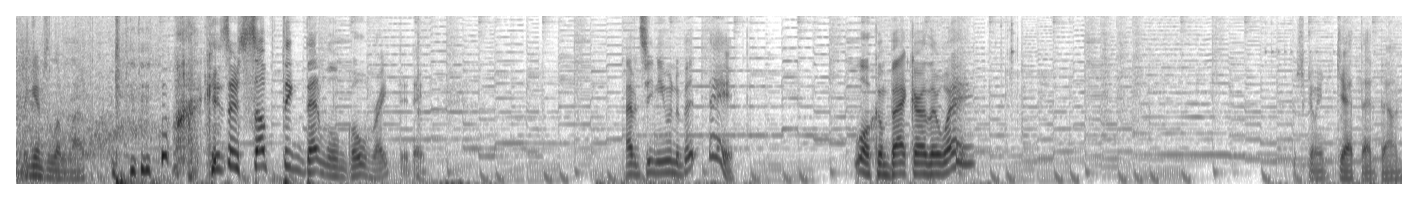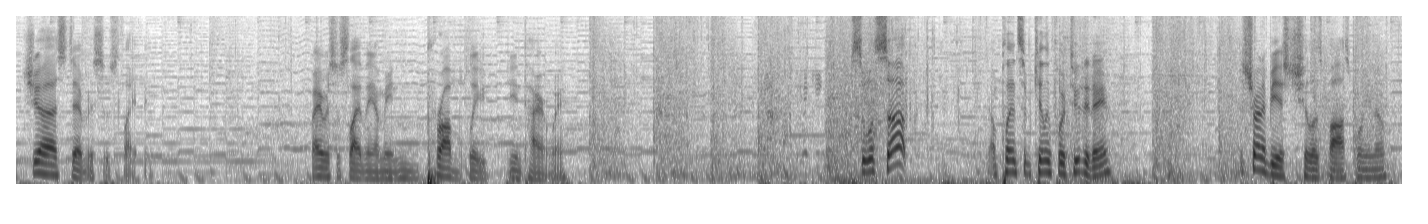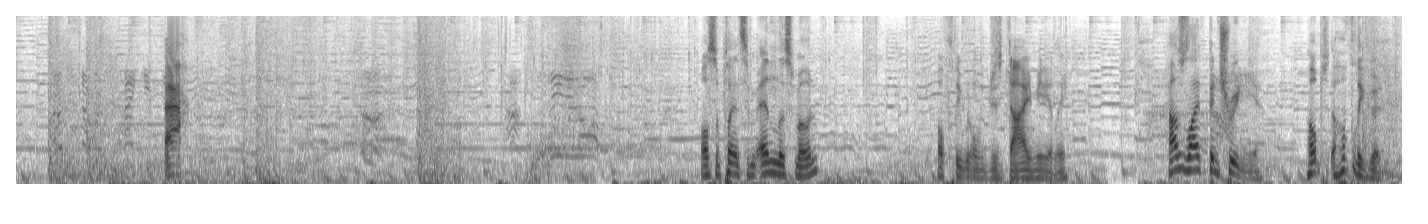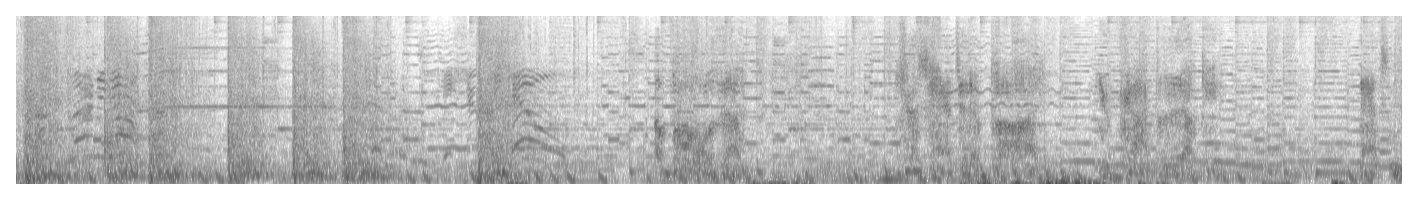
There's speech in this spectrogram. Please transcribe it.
The game's a little loud. Because there's something that will go right today. Haven't seen you in a bit? Hey. Welcome back either way. Just gonna get that down just ever so slightly. By ever so slightly, I mean probably the entire way. So what's up? I'm playing some Killing Floor 2 today. Just trying to be as chill as possible, you know. Ah! Also playing some Endless mode. Hopefully we don't just die immediately. How's life been treating you? Hope, hopefully good.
